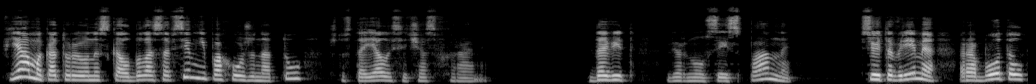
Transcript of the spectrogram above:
Фьяма, которую он искал, была совсем не похожа на ту, что стояла сейчас в храме. Давид вернулся из Панны, все это время работал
